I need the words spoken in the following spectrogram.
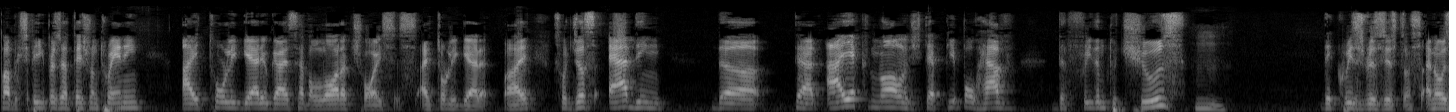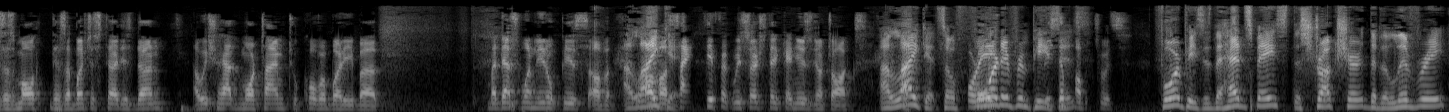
public speaking presentation training, I totally get you guys have a lot of choices. I totally get it, right? So just adding the that I acknowledge that people have the freedom to choose. Hmm. decrease resistance. I know there's a small, there's a bunch of studies done. I wish I had more time to cover, buddy, but but that's one little piece of, I like of it. scientific research that you can use in your talks. I like it. So four eight, different pieces. Four pieces: the headspace, the structure, the delivery,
